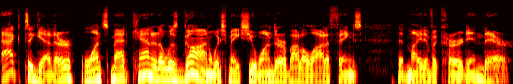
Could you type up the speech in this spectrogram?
act together once Matt Canada was gone, which makes you wonder about a lot of things that might have occurred in there.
